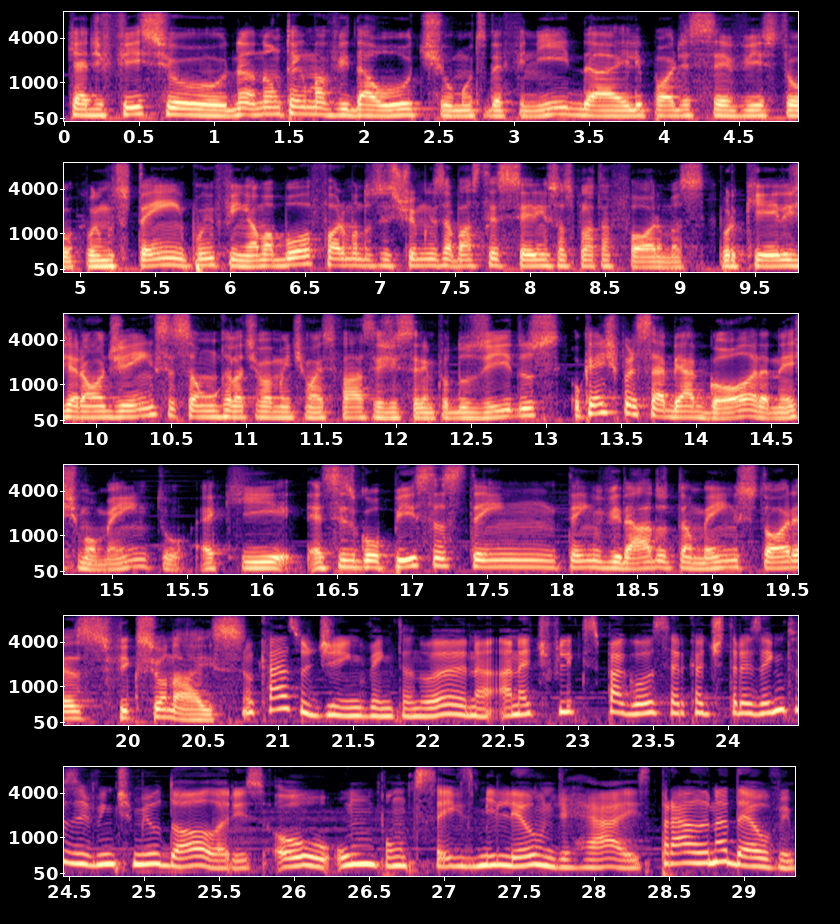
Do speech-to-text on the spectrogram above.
que é difícil, não tem uma vida útil muito definida, ele pode ser visto por muito tempo, enfim, é uma boa forma dos streamings abastecerem suas plataformas, porque eles geram audiência, são relativamente mais fáceis de serem produzidos. O que a gente percebe agora, neste momento, é que esses golpistas têm, têm virado também histórias ficcionais. No caso de Inventando Ana, a Netflix pagou cerca de 320 mil dólares, ou 1,6 milhão de reais, para Ana Delvey,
